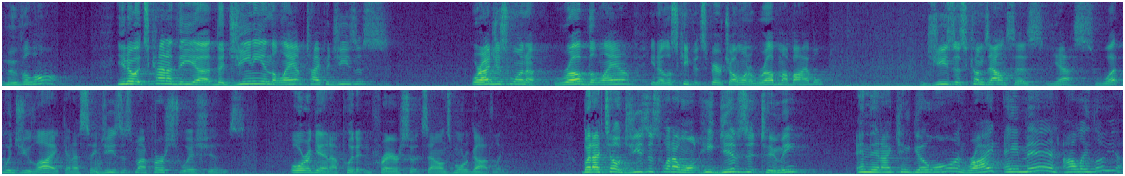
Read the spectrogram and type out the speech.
move along. You know, it's kind of the, uh, the genie in the lamp type of Jesus, where I just want to rub the lamp. You know, let's keep it spiritual. I want to rub my Bible. Jesus comes out and says, Yes, what would you like? And I say, Jesus, my first wish is. Or again, I put it in prayer so it sounds more godly. But I tell Jesus what I want, He gives it to me, and then I can go on, right? Amen. Hallelujah.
